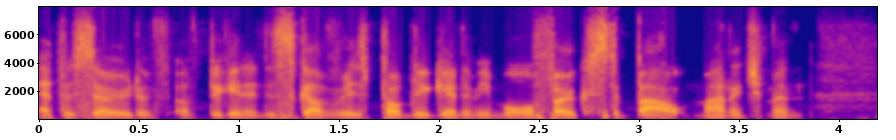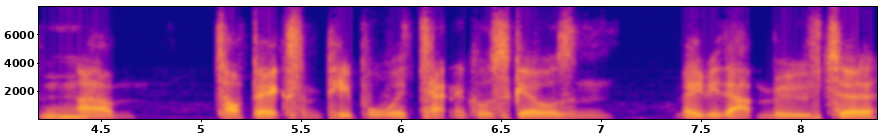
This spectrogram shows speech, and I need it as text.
episode of, of beginning discovery is probably going to be more focused about management mm-hmm. um, topics and people with technical skills and maybe that move to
